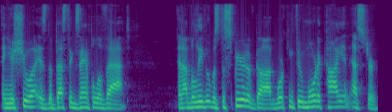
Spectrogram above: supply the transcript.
And Yeshua is the best example of that. And I believe it was the Spirit of God working through Mordecai and Esther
